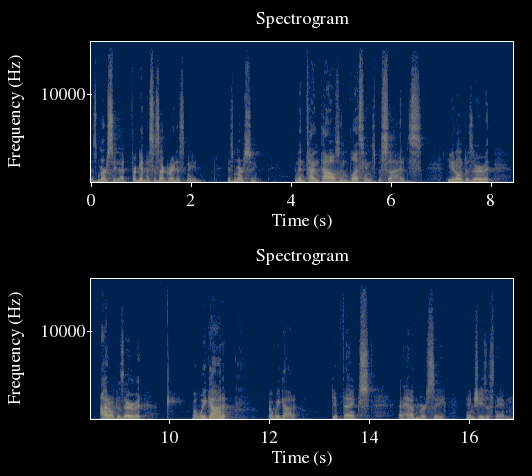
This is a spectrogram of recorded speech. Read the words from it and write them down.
His mercy. That forgiveness is our greatest need, His mercy. And then 10,000 blessings besides. You don't deserve it. I don't deserve it. But we got it. But we got it. Give thanks and have mercy in Jesus' name.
